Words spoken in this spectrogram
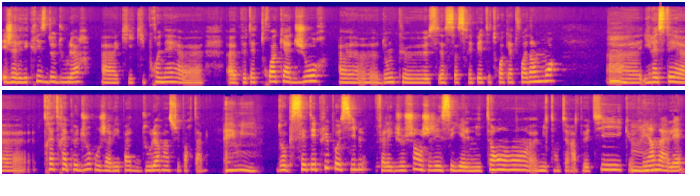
et j'avais des crises de douleur qui, qui prenaient peut-être trois, quatre jours. donc ça, ça, se répétait trois, quatre fois dans le mois. il restait très très peu de jours où j'avais pas de douleur insupportable. Eh oui. Donc c'était plus possible. Il fallait que je change. J'ai essayé le mi-temps, euh, mi-temps thérapeutique, mhm. rien n'allait.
